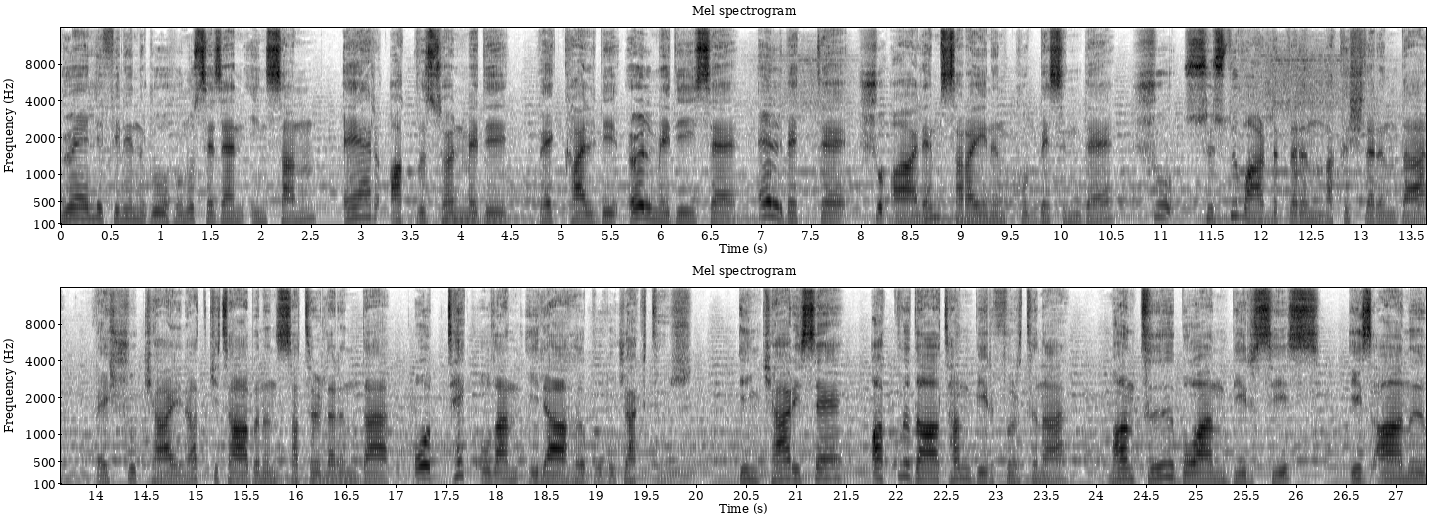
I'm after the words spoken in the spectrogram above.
müellifinin ruhunu sezen insan, eğer aklı sönmedi ve kalbi ölmediyse elbette şu alem sarayının kubbesinde, şu süslü varlıkların nakışlarında ve şu kainat kitabının satırlarında o tek olan ilahı bulacaktır. İnkar ise aklı dağıtan bir fırtına, mantığı boğan bir sis, izanı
